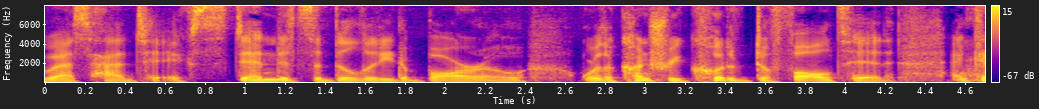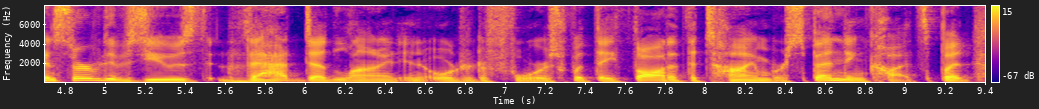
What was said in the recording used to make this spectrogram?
U.S. had to extend its ability to borrow, or the country could have defaulted. And conservatives used that deadline in order to force what they thought at the time were spending cuts. But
